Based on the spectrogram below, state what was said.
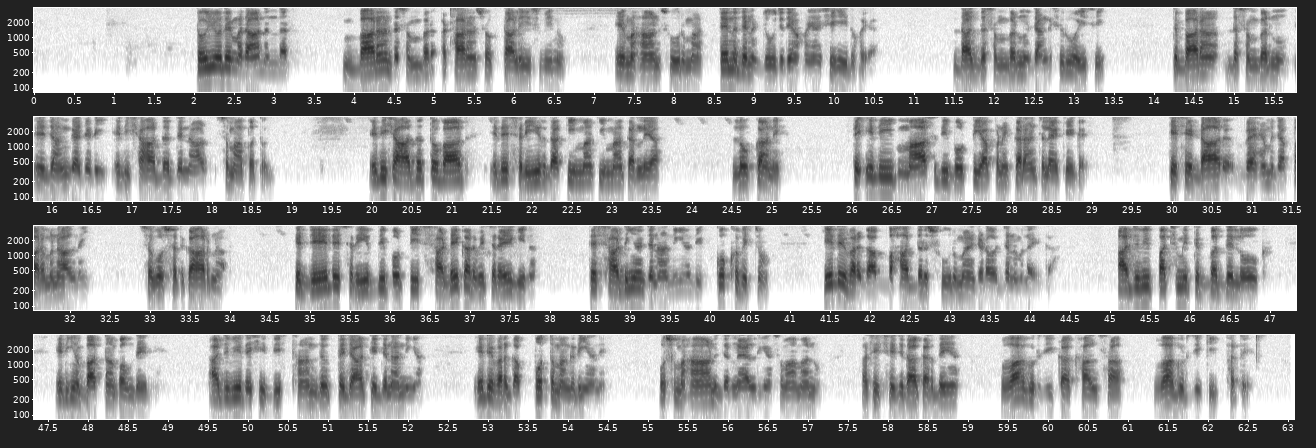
ਟੋਯੋ ਦੇ ਮੈਦਾਨ ਅੰਦਰ 12 ਦਸੰਬਰ 1841 ਈਸਵੀ ਨੂੰ ਇਹ ਮਹਾਨ ਸੂਰਮਾ ਤਿੰਨ ਦਿਨ ਜੂਝਦਿਆਂ ਹੋਇਆਂ ਸ਼ਹੀਦ ਹੋਇਆ। 10 ਦਸੰਬਰ ਨੂੰ ਜੰਗ ਸ਼ੁਰੂ ਹੋਈ ਸੀ। ਤੇ 12 ਦਸੰਬਰ ਨੂੰ ਇਹ ਜੰਗ ਹੈ ਜਿਹੜੀ ਇਹਦੀ ਸ਼ਹਾਦਤ ਦੇ ਨਾਲ ਸਮਾਪਤ ਹੋਈ। ਇਹਦੀ ਸ਼ਹਾਦਤ ਤੋਂ ਬਾਅਦ ਇਹਦੇ ਸਰੀਰ ਦਾ ਕੀਮਾ ਕੀਮਾ ਕਰ ਲਿਆ ਲੋਕਾਂ ਨੇ ਤੇ ਇਹਦੀ ਮਾਸ ਦੀ ਬੋਟੀ ਆਪਣੇ ਘਰਾਂ 'ਚ ਲੈ ਕੇ ਗਏ। ਕਿਸੇ ਡਰ, ਵਹਿਮ ਜਾਂ ਭਰਮ ਨਾਲ ਨਹੀਂ, ਸਗੋਂ ਸਤਿਕਾਰ ਨਾਲ। ਕਿ ਜੇ ਇਹਦੇ ਸਰੀਰ ਦੀ ਬੋਟੀ ਸਾਡੇ ਘਰ ਵਿੱਚ ਰਹੇਗੀ ਨਾ, ਤੇ ਸਾਡੀਆਂ ਜਨਾਨੀਆਂ ਦੀ ਕੁੱਖ ਵਿੱਚੋਂ ਇਹਦੇ ਵਰਗਾ ਬਹਾਦਰ ਸੂਰਮਾ ਹੈ ਜਿਹੜਾ ਉਹ ਜਨਮ ਲਏਗਾ। ਅੱਜ ਵੀ ਪੱਛਮੀ ਤਿੱਬਤ ਦੇ ਲੋਕ ਇਹਦੀਆਂ ਬਾਤਾਂ ਪਾਉਂਦੇ ਨੇ। ਅੱਜ ਵੀ ਇਹਦੇ ਸ਼ਹੀਦੀ ਸਥਾਨ ਦੇ ਉੱਤੇ ਜਾ ਕੇ ਜਨਾਨੀਆਂ ਇਹਦੇ ਵਰਗਾ ਪੁੱਤ ਮੰਗਦੀਆਂ ਨੇ। ਉਸ ਮਹਾਨ ਜਰਨੈਲ ਦੀਆਂ ਸੇਵਾਵਾਂ ਨੂੰ ਅਸੀਂ ਸਿਜਦਾ ਕਰਦੇ ਹਾਂ। ਵਾਹਿਗੁਰੂ ਜੀ ਕਾ ਖਾਲਸਾ, ਵਾਹਿਗੁਰੂ ਜੀ ਕੀ ਫਤਿਹ।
